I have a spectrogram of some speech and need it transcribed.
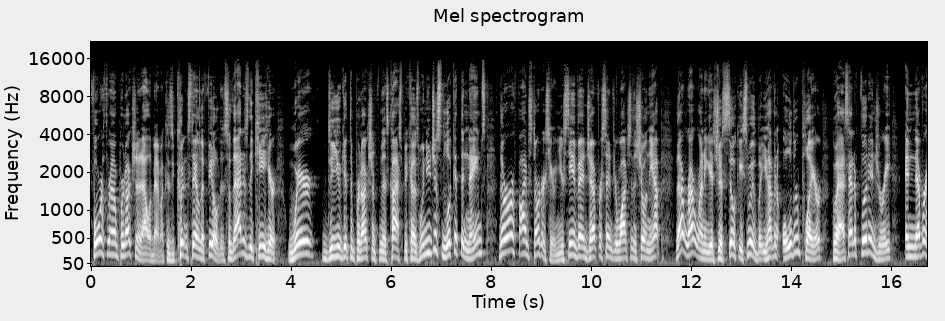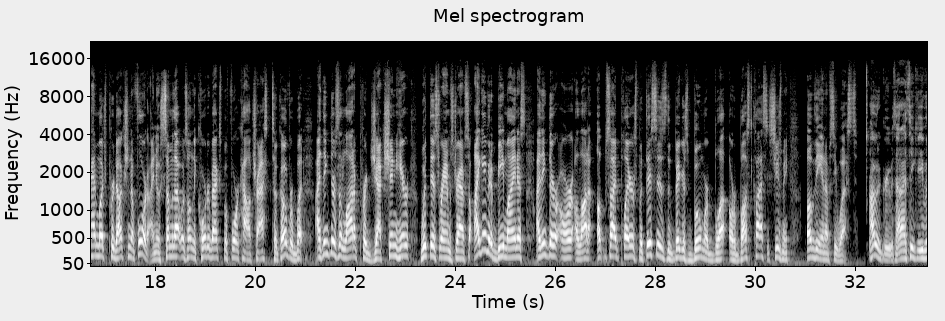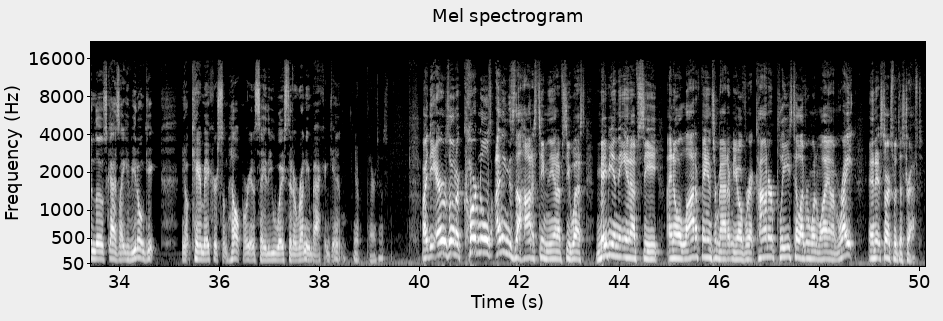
fourth round production at Alabama because he couldn't stay on the field. And so that is the key here. Where do you get the production from this class? Because when you just look at the names, there are five starters here. And you're seeing Van Jefferson, if you're watching the show in the app, that route running is just silky smooth. But you have an older player who has had a foot injury and never had much production at Florida. I know some of that was on the quarterbacks before Kyle Trask took over, but I think there's a lot of projection here with this Rams draft. So I gave it a B minus. I think there are a lot of upside players, but this is the biggest boom or, bl- or bust class, excuse me, of the NFC West. I would agree with that. I think even those guys, like if you don't get, you know, Cam Akers some help, we're going to say that you wasted a running back again. Yep, there it is. All right, the Arizona Cardinals. I think this is the hottest team in the NFC West, maybe in the NFC. I know a lot of fans are mad at me over it. Connor, please tell everyone why I'm right. And it starts with this draft.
